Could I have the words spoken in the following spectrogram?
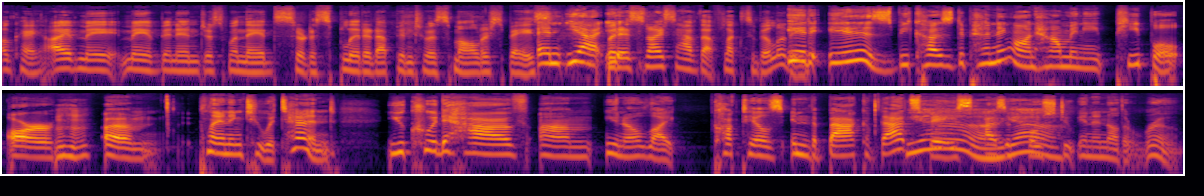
Okay, I may may have been in just when they had sort of split it up into a smaller space. And, yeah, but it- it's nice to have that flexibility. It is because depending on how many people are Mm-hmm. um, planning to attend, you could have, um, you know, like cocktails in the back of that space Yeah, as yeah. opposed to in another room,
